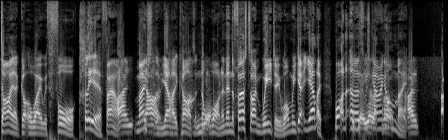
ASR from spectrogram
Dier got away with four clear fouls, most of them no, yellow cards, and not yeah. one. And then the first time we do one, we get a yellow. What on earth was going card. on, mate? I, I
